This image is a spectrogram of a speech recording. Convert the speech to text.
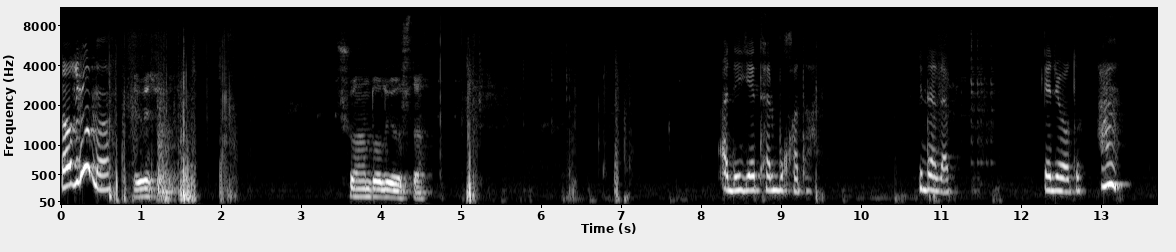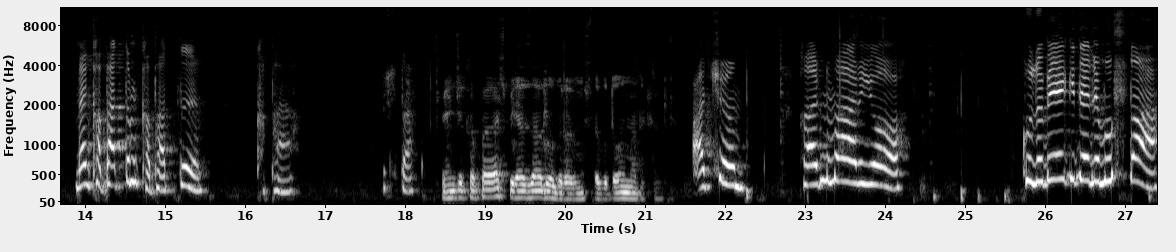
Doluyor mu? Evet. Şu an doluyor usta. Hadi yeter bu kadar. Gidelim. Gece oldu. Ha. Ben kapattım kapattım. Kapağı. Usta. Bence kapağı aç biraz daha dolduralım usta. Bu dolmadı çünkü. Açım. Karnım ağrıyor. Kulübeye gidelim usta.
